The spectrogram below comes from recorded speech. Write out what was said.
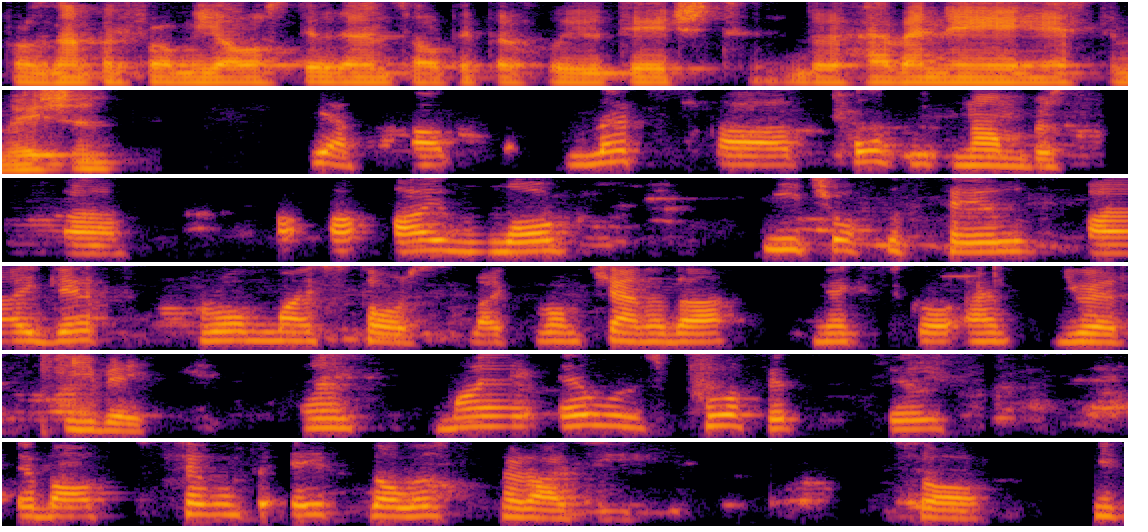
For example, from your students or people who you teach, do you have any estimation? Yeah, uh, let's uh, talk with numbers. Uh, I log each of the sales I get from my stores, like from Canada, Mexico, and US eBay. And my average profit is about $78 per item. So if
